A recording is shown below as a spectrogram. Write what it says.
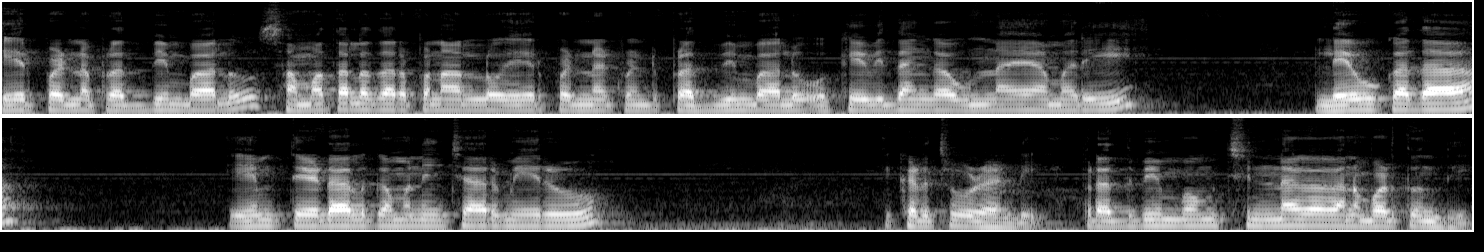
ఏర్పడిన ప్రతిబింబాలు సమతల దర్పణాల్లో ఏర్పడినటువంటి ప్రతిబింబాలు ఒకే విధంగా ఉన్నాయా మరి? లేవు కదా? ఏం తేడాలు గమనించారు మీరు? ఇక్కడ చూడండి. ప్రతిబింబం చిన్నగా కనబడుతుంది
